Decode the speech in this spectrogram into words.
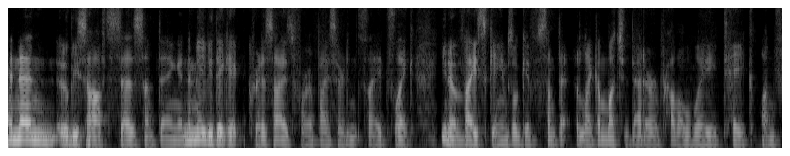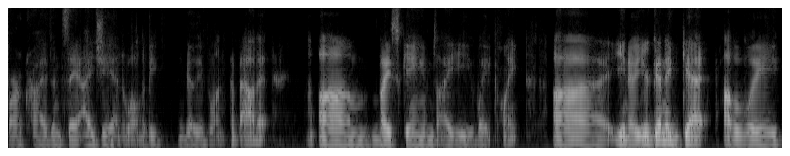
and then Ubisoft says something, and then maybe they get criticized for it by certain sites. Like, you know, Vice Games will give something like a much better, probably, take on Far Cry than say IGN. Well, to be really blunt about it um, Vice Games, i.e., Waypoint. Uh, you know, you're going to get probably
